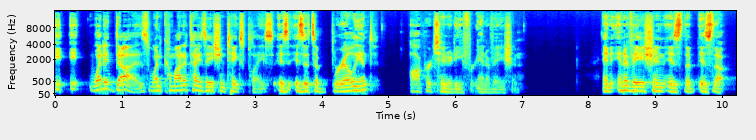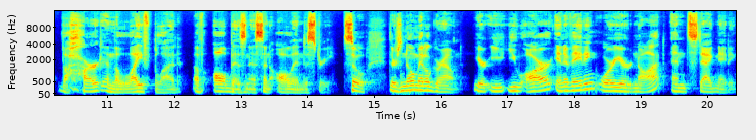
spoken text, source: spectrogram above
it, it, what it does when commoditization takes place is, is it's a brilliant opportunity for innovation. And innovation is the is the the heart and the lifeblood of all business and all industry. So there's no middle ground. You're you, you are innovating or you're not and stagnating.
